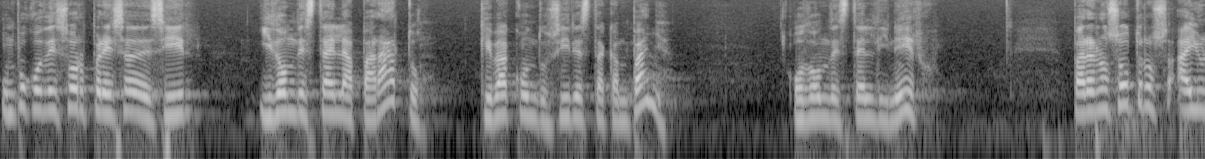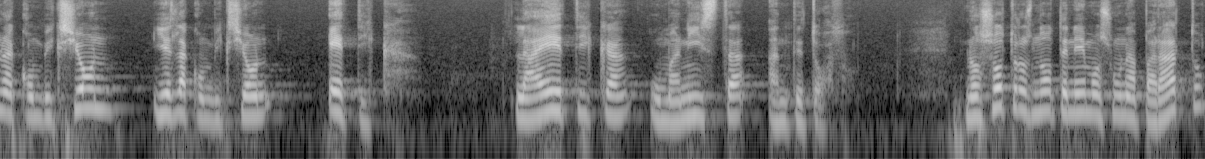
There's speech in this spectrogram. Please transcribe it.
un poco de sorpresa de decir, ¿y dónde está el aparato que va a conducir esta campaña? ¿O dónde está el dinero? Para nosotros hay una convicción y es la convicción ética, la ética humanista ante todo. Nosotros no tenemos un aparato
